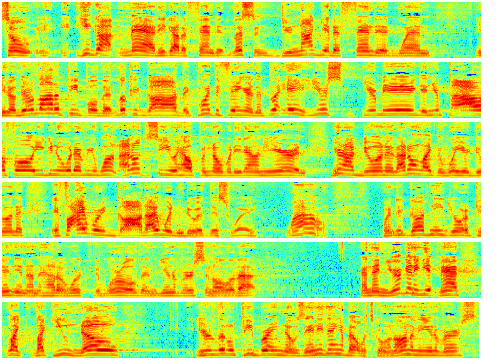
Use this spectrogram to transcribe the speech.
So he got mad, he got offended. Listen, do not get offended when, you know, there are a lot of people that look at God, they point the finger, and they play, hey, you're, you're big and you're powerful, you can do whatever you want. I don't see you helping nobody down here, and you're not doing it. I don't like the way you're doing it. If I were God, I wouldn't do it this way. Wow. When did God need your opinion on how to work the world and universe and all of that? And then you're going to get mad like, like you know your little pea brain knows anything about what's going on in the universe.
